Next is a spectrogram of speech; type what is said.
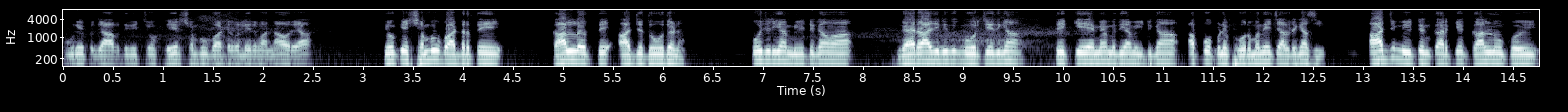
ਪੂਰੇ ਪੰਜਾਬ ਦੇ ਵਿੱਚੋਂ ਫੇਰ ਸ਼ੰਭੂ ਬਾਰਡਰ ਵੱਲੇ ਰਵਾਨਾ ਹੋ ਰਿਹਾ। ਕਿਉਂਕਿ ਸ਼ੰਭੂ ਬਾਰਡਰ ਤੇ ਕੱਲ ਤੇ ਅੱਜ ਦੋ ਦਿਨ ਉਹ ਜਿਹੜੀਆਂ ਮੀਟਿੰਗਾਂ ਵਾ ਗੈਰ ਰਾਜਨੀਤਿਕ ਮੋਰਚੇ ਦੀਆਂ ਤੇ ਕੇਐਮਐਮ ਦੀਆਂ ਮੀਟਿੰਗਾਂ ਆਪੋ ਆਪਣੇ ਫੋਰਮਾਂ ਦੀਆਂ ਚੱਲ ਰਹੀਆਂ ਸੀ। ਅੱਜ ਮੀਟਿੰਗ ਕਰਕੇ ਕੱਲ ਨੂੰ ਕੋਈ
